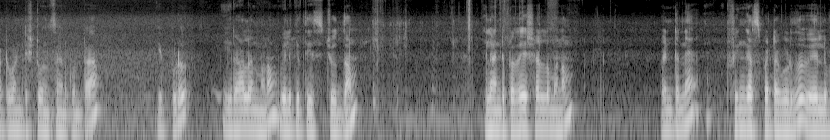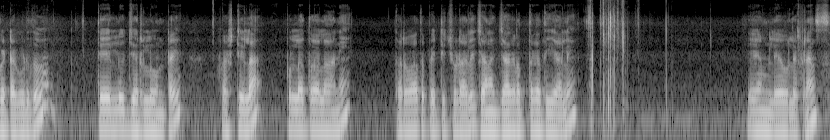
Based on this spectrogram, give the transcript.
అటువంటి స్టోన్స్ అనుకుంటా. ఇప్పుడు ఈ రాళ్ళను మనం వెలికి తీసి చూద్దాం. ఇలాంటి ప్రదేశాల్లో మనం వెంటనే ఫింగర్స్ పెట్టకూడదు వేళ్ళు పెట్టకూడదు. తేళ్ళు జర్రులు ఉంటాయి. ఫస్ట్ ఇలా పుల్లతో అలా అని తర్వాత పెట్టి చూడాలి. చాలా జాగ్రత్తగా తీయాలి. ఏం లేవులే ఫ్రెండ్స్.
